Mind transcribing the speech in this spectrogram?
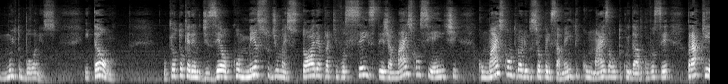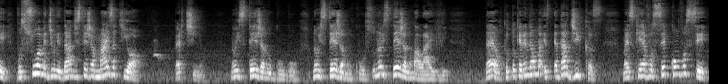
muito boa nisso. Então, o que eu tô querendo dizer é o começo de uma história para que você esteja mais consciente com mais controle do seu pensamento e com mais autocuidado com você, para que sua mediunidade esteja mais aqui, ó, pertinho. Não esteja no Google, não esteja num curso, não esteja numa live. Né? O que eu tô querendo é, uma, é dar dicas, mas que é você com você.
